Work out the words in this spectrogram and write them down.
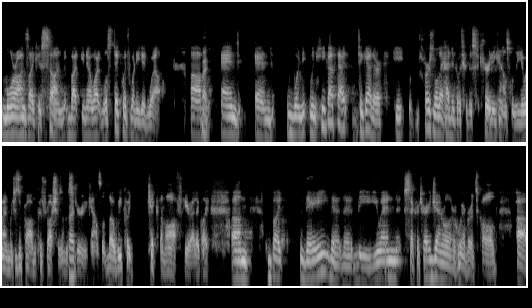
morons like his son, but you know what? We'll stick with what he did well. Um, Right. And and when when he got that together, he first of all they had to go through the Security Council of the UN, which is a problem because Russia's on the Right. Security Council, though we could kick them off theoretically. Um, but they the the the UN Secretary General or whoever it's called uh,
